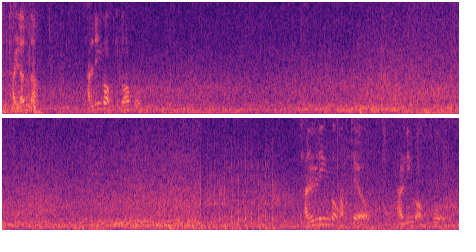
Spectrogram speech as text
쭉 달렸나? 달린 것 같기도 하고 달린 것 같아요 쭉 달린 것 같고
